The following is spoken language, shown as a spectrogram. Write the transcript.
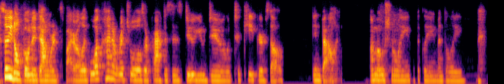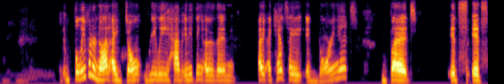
so you don't go in a downward spiral? Like what kind of rituals or practices do you do to keep yourself in balance emotionally physically mentally believe it or not i don't really have anything other than I, I can't say ignoring it but it's it's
